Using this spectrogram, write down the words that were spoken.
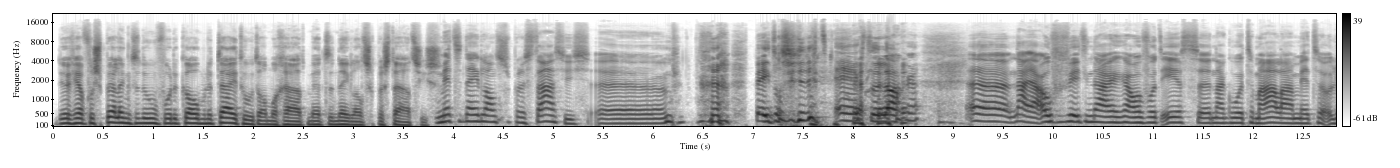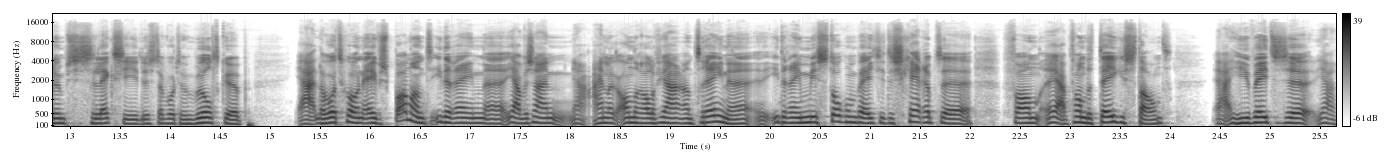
durf jij voorspellingen te doen voor de komende tijd... hoe het allemaal gaat met de Nederlandse prestaties? Met de Nederlandse prestaties. Ehm, Peter zit echt te lachen. Eh, nou ja, over 14 dagen gaan we voor het eerst eh, naar Guatemala met de Olympische selectie. Dus daar wordt een World Cup. Ja, dat wordt gewoon even spannend. Iedereen, eh, ja, we zijn ja, eindelijk anderhalf jaar aan het trainen. Iedereen mist toch een beetje de scherpte van, ja, van de tegenstand. Ja, hier weten ze ja,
